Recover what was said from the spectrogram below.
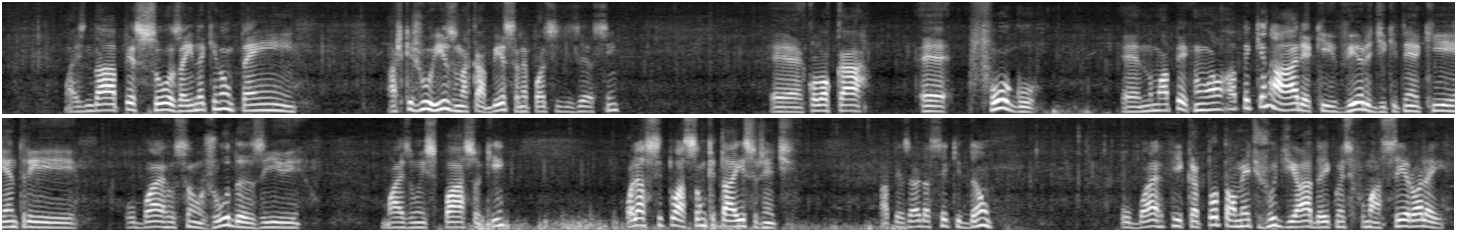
mas ainda há pessoas ainda que não têm, acho que juízo na cabeça, né, pode-se dizer assim. É, colocar é, fogo é, numa, numa pequena área aqui, verde, que tem aqui entre o bairro São Judas e mais um espaço aqui. Olha a situação que está isso, gente. Apesar da sequidão, o bairro fica totalmente judiado aí com esse fumaceiro, olha aí.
